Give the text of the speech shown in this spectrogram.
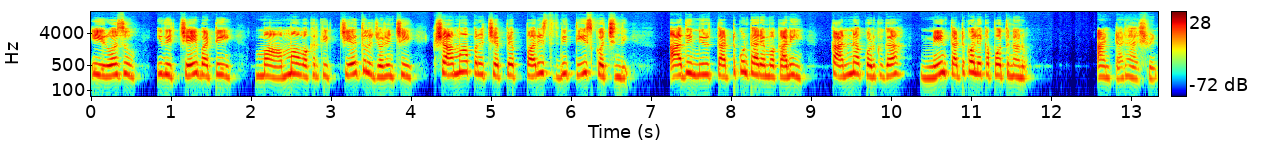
ఈరోజు ఇది చేయబట్టి మా అమ్మ ఒకరికి చేతులు జోడించి క్షమాపణ చెప్పే పరిస్థితిని తీసుకొచ్చింది. అది మీరు తట్టుకుంటారేమో కానీ కన్న కొడుకుగా నేను తట్టుకోలేకపోతున్నాను. అంటాడు అశ్విన్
